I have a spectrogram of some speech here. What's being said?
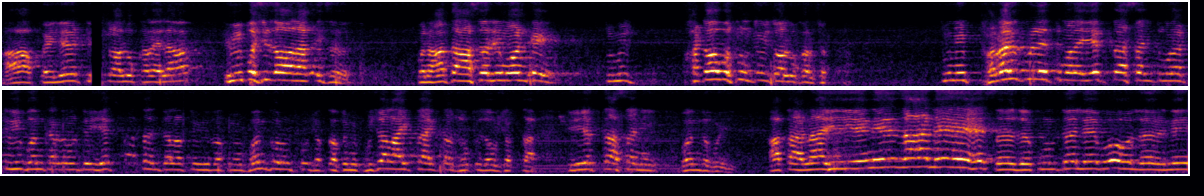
हा पहिले चालू करायला टीव्ही पशी जावं लागायचं. पण आता असं रिमॉन्ड आहे तुम्ही खाटावर बसून टीव्ही चालू करू शकता. तुम्ही ठराविक वेळेत तुम्हाला एक तासाने तुम्हाला टीव्ही बंद करायला म्हणते एक तासाने त्याला टीव्हीला तुम्ही बंद करून ठेवू शकता. तुम्ही खुशाल ऐकता ऐकता झोपू जाऊ शकता. ते एक तासाने बंद होईल. आता नाही येणे जाणे सहज कुंटले बोलणे.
